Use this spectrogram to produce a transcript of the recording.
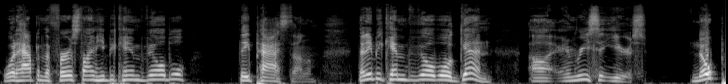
What happened the first time he became available? They passed on him. Then he became available again uh, in recent years. Nope.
